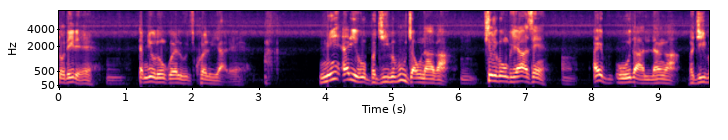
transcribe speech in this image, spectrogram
တော်သေးတယ်တစ်မျိုးလုံးကွဲလို့ခွဲလို့ရတယ်မင်းအဲ့ဒီဟိုပကြီးပပုကျောင်းသားကရွှေကုံဘုရားအစင်းအဲ့ဟိုသာလမ်းကပကြီးပ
